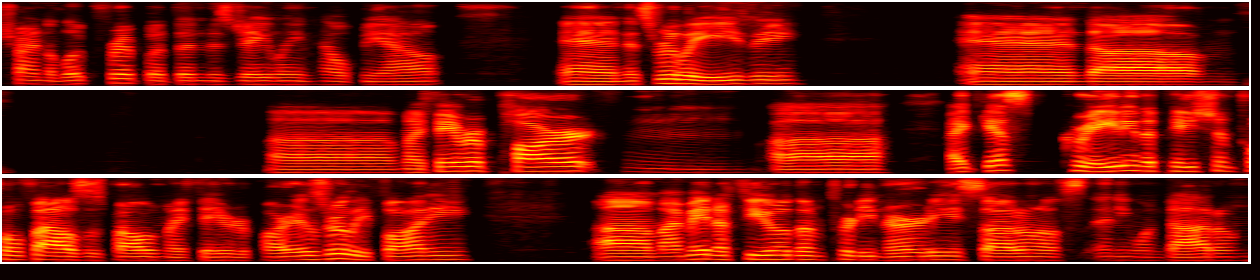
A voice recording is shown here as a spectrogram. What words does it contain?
trying to look for it, but then Miss Jaylene helped me out and it's really easy. And um, uh, my favorite part, hmm, uh, I guess creating the patient profiles was probably my favorite part. It was really funny. Um, I made a few of them pretty nerdy, so I don't know if anyone got them.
